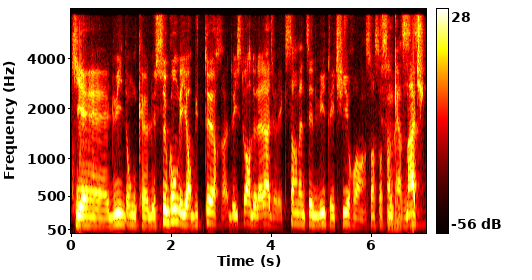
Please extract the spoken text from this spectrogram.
qui est lui donc le second meilleur buteur de l'histoire de la Lazio avec 127 buts et Chiro en 175 matchs.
